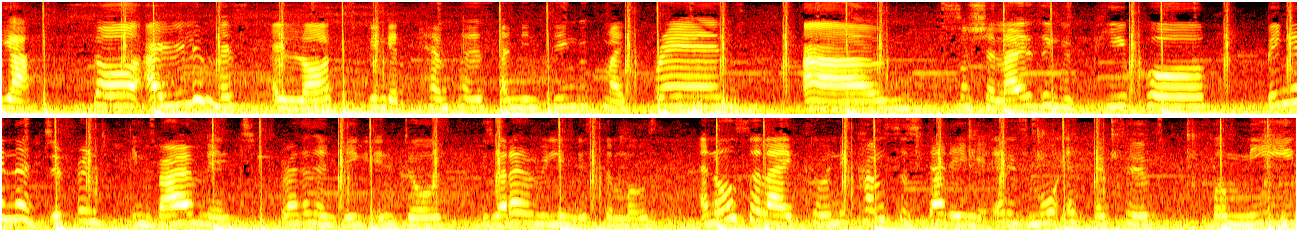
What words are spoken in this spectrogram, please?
Yeah so I really missed a lot being at campus I mean being with my friends um, socializing with people being in a different environment rather than being indoors is what I really miss the most. And also like when it comes to studying it is more effective for me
